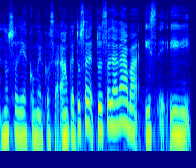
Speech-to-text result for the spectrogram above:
no solía comer cosas, aunque tú se, tú se la dabas y, y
